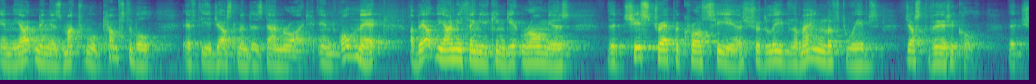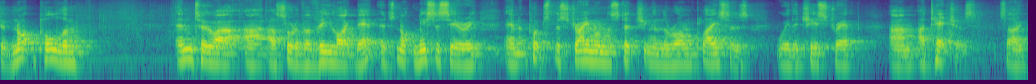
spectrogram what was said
and the opening is much more comfortable if the adjustment is done right. And on that, about the only thing you can get wrong is the chest strap across here should leave the main lift webs just vertical. It should not pull them into a, a, a, sort of a V like that. It's not necessary and it puts the strain on the stitching in the wrong places where the chest strap um, attaches. So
